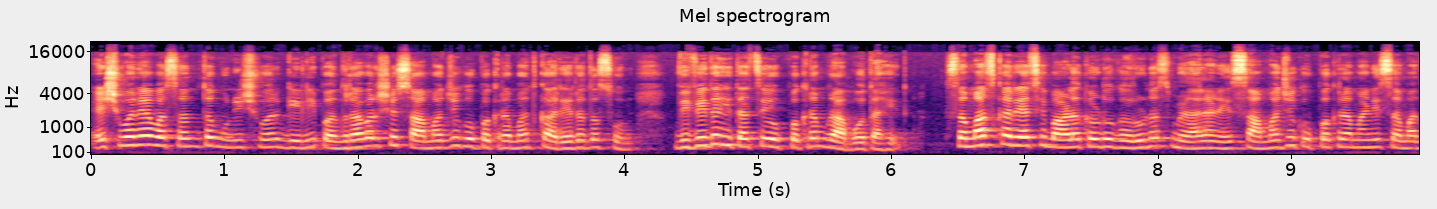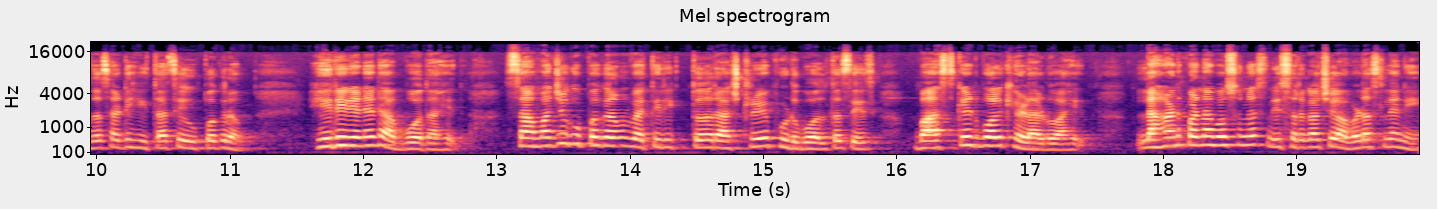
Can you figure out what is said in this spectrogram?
ऐश्वर्या वसंत मुनीश्वर गेली पंधरा वर्षे सामाजिक उपक्रमात कार्यरत असून विविध हिताचे उपक्रम राबवत आहेत. समाजकार्याचे बाळकडू घरूनच मिळाल्याने सामाजिक उपक्रम आणि समाजासाठी हिताचे उपक्रम हिरिरीने राबवत आहेत. सामाजिक उपक्रम व्यतिरिक्त राष्ट्रीय फुटबॉल तसेच बास्केटबॉल खेळाडू आहेत. लहानपणापासूनच निसर्गाची आवड असल्याने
